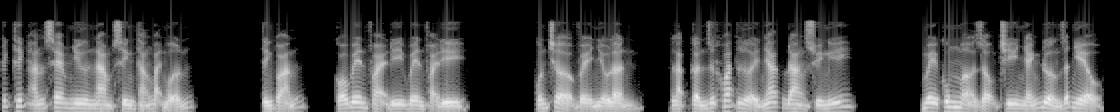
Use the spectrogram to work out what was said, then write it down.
Kích thích hắn xem như nam sinh thắng bại mớn tính toán, có bên phải đi bên phải đi. Cuốn trở về nhiều lần, lạc cần dứt khoát lười nhác đang suy nghĩ. Mê cung mở rộng chi nhánh đường rất nhiều,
